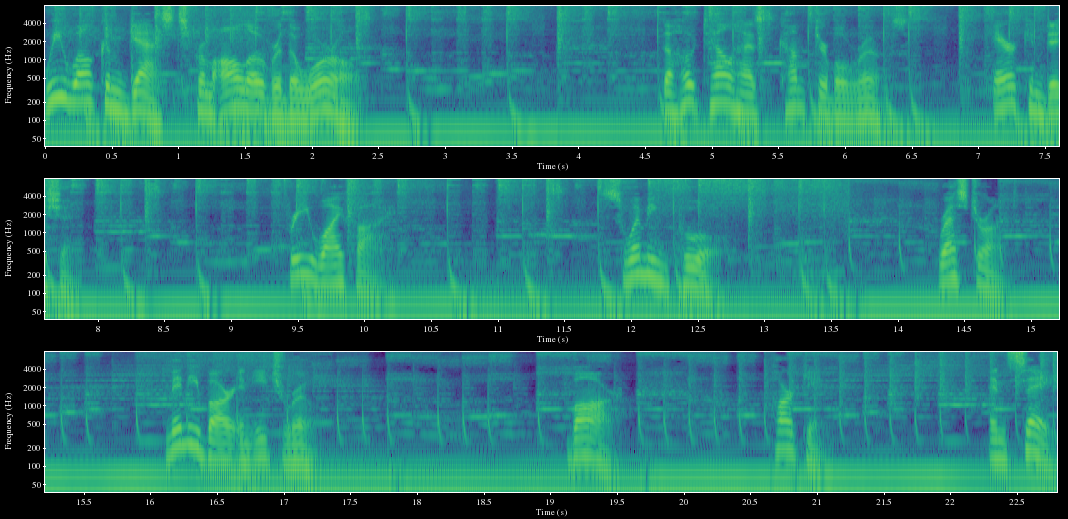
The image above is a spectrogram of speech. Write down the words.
We welcome guests from all over the world. The hotel has comfortable rooms. Air condition. Free Wi-Fi. Swimming pool. Restaurant. Minibar in each room. Bar. Parking. And safe.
